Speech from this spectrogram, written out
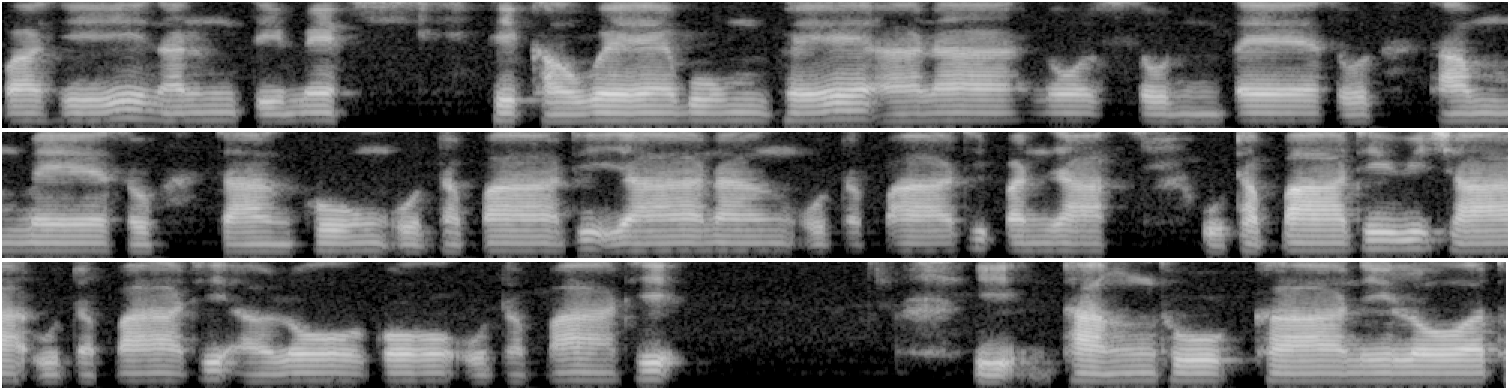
ปะหินันติเมภิกขเวบุมเพอนานุสุนเตสุธรรมเมสุ จางคุง อุทปาทิยานัง อุทปาทิปัญญา อุทปาทิวิชา อุทปาทิอโลโก อุทปาทิ อิทังทุกขานิโรโท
